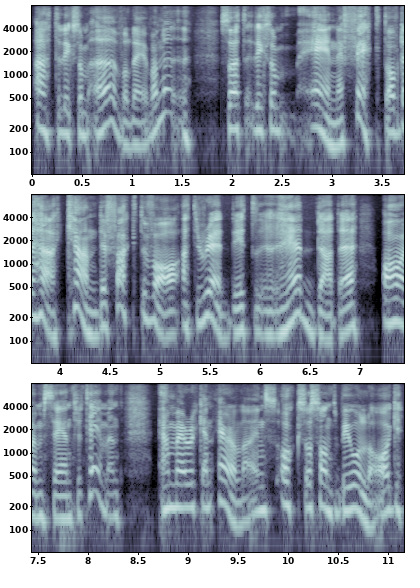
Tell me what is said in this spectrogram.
att liksom överleva nu. Så att liksom, en effekt av det här kan de facto vara att Reddit räddade AMC Entertainment. American Airlines, också sånt bolag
